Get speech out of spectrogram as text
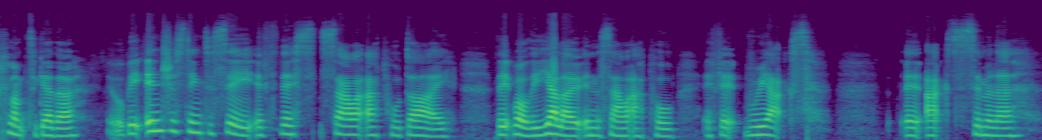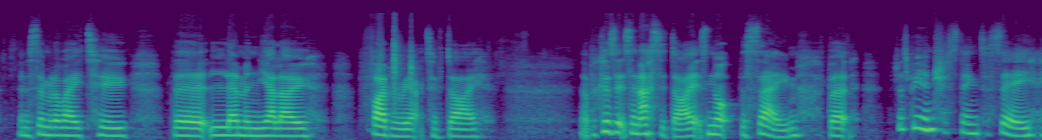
clumped together it will be interesting to see if this sour apple dye, the, well, the yellow in the sour apple, if it reacts, it acts similar in a similar way to the lemon yellow fibre reactive dye. Now, because it's an acid dye, it's not the same, but just be interesting to see.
